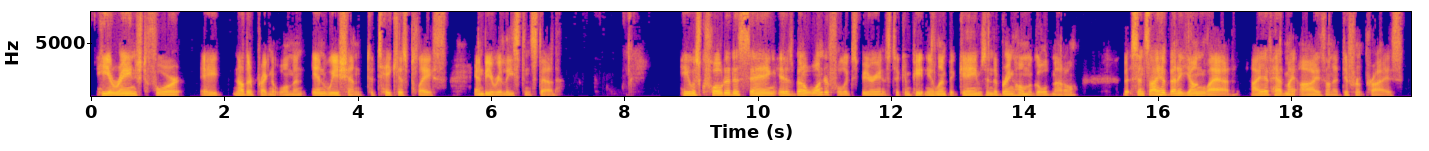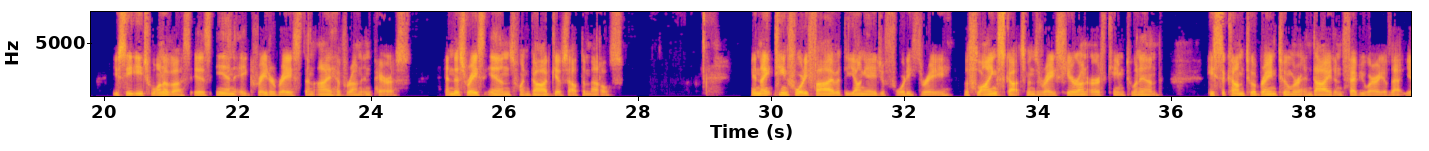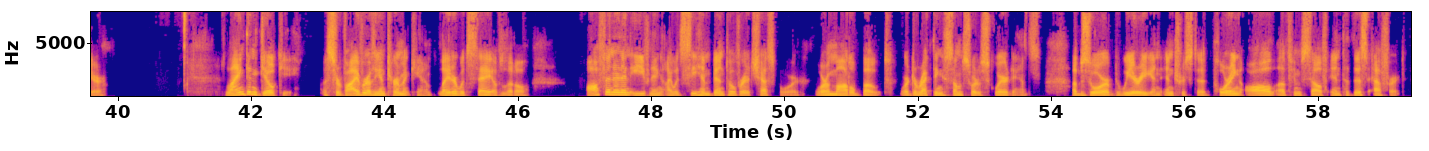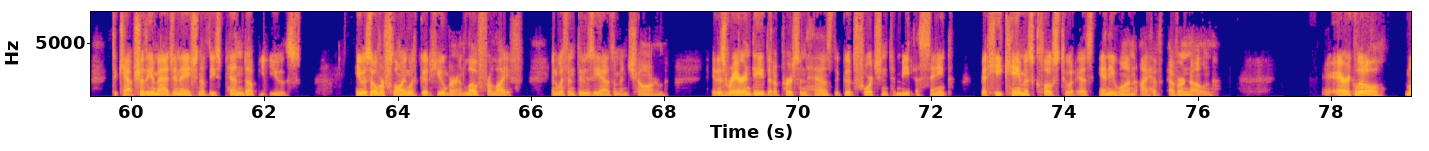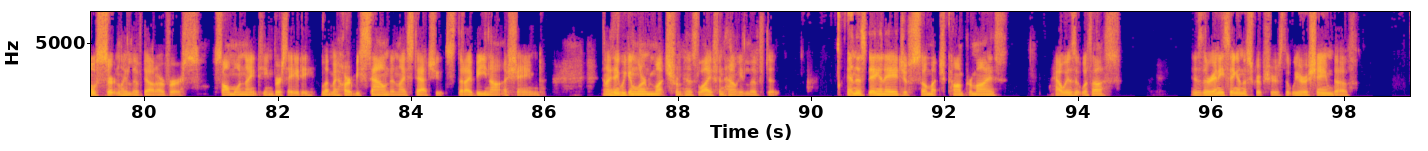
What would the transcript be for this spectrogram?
he arranged for a, another pregnant woman in Weihsien to take his place and be released instead. He was quoted as saying, It has been a wonderful experience to compete in the Olympic Games and to bring home a gold medal. But since I have been a young lad, I have had my eyes on a different prize. You see, each one of us is in a greater race than I have run in Paris. And this race ends when God gives out the medals. In 1945, at the young age of 43, the Flying Scotsman's race here on Earth came to an end. He succumbed to a brain tumor and died in February of that year. Langdon Gilkey, a survivor of the internment camp, later would say of Liddell, Often in an evening, I would see him bent over a chessboard or a model boat or directing some sort of square dance, absorbed, weary, and interested, pouring all of himself into this effort to capture the imagination of these penned up youths. He was overflowing with good humor and love for life, and with enthusiasm and charm. It is rare indeed that a person has the good fortune to meet a saint, but he came as close to it as anyone I have ever known. Eric Liddell most certainly lived out our verse, Psalm 119, verse 80 Let my heart be sound in thy statutes, that I be not ashamed. And I think we can learn much from his life and how he lived it. In this day and age of so much compromise, how is it with us? Is there anything in the scriptures that we are ashamed of?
